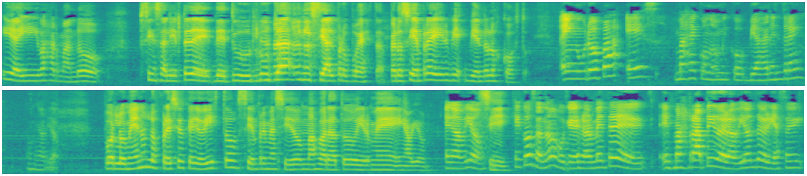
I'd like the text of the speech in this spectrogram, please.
y ahí ibas armando sin salirte de, de tu ruta inicial propuesta, pero siempre ir vi- viendo los costos. En Europa es más económico viajar en tren o en avión. Por lo menos los precios que yo he visto, siempre me ha sido más barato irme en avión. En avión. Sí. ¿Qué cosa, no? Porque realmente es más rápido el avión, debería ser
